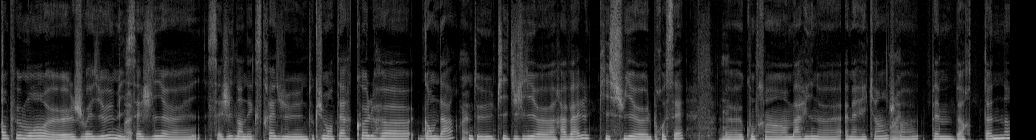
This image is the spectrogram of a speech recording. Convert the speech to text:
un peu moins euh, joyeux, mais il Ouais. s'agit euh, il s'agit d'un extrait du documentaire Call Her Ganda Ouais. de PG euh, Raval qui suit le procès Mm. contre un marine américain, je crois, Pemberton,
